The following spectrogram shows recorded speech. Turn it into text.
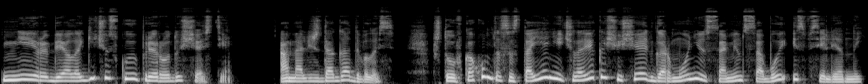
нейробиологическую природу счастья. Она лишь догадывалась, что в каком-то состоянии человек ощущает гармонию с самим собой и с Вселенной.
